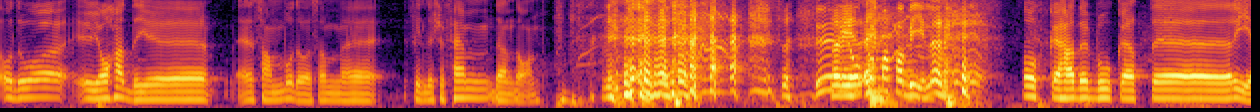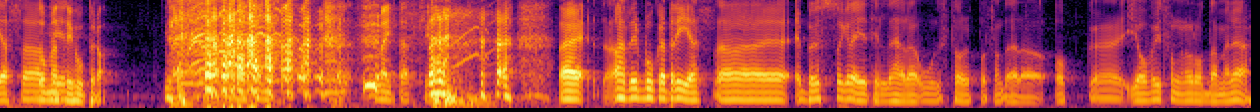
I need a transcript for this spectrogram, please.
och då, jag hade ju eh, sambo då som eh, fyllde 25 den dagen. så, Du, så vi åker och mappar bilen. och jag hade bokat eh, resa De är inte till- ihop idag. Make that clear. Nej, jag hade bokat resa, eh, buss och grejer till det här Olstorp och sånt där. Och eh, jag var ju tvungen att rodda med det.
